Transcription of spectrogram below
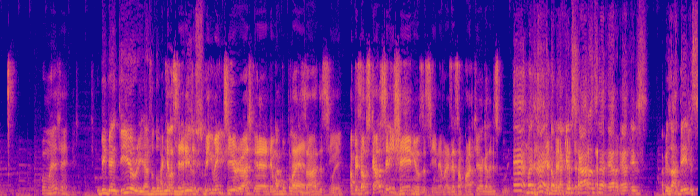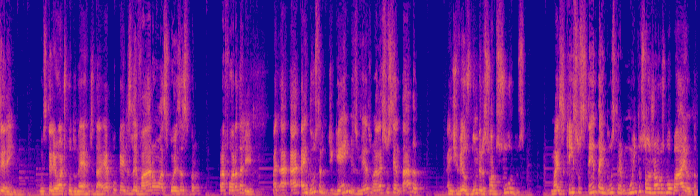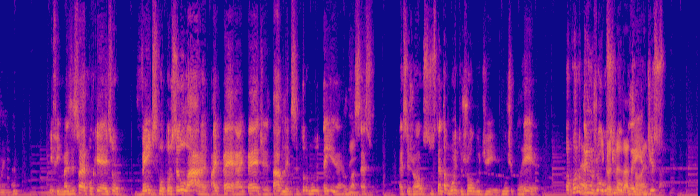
Como é, gente? O Big Bang Theory ajudou Aquela muito. Aquela série nisso. de Big Bang Theory, eu acho que é, deu uma ah, popularizada, é, assim. Foi. Apesar dos caras serem gênios, assim, né? Mas essa parte a galera exclui. É, mas é, então, aqueles caras, é, era, é, eles, apesar deles serem o estereótipo do nerd da época, eles levaram as coisas para fora dali. Mas a, a, a, indústria de games mesmo, ela é sustentada, a gente vê os números são absurdos, mas quem sustenta a indústria muito são os jogos mobile também, né? Enfim, mas isso é porque isso vende todo celular, iPad, iPad, tablets, todo mundo tem é, o acesso a esses jogos, sustenta muito jogo de multiplayer. Então, quando é, tem um jogo single player disso,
